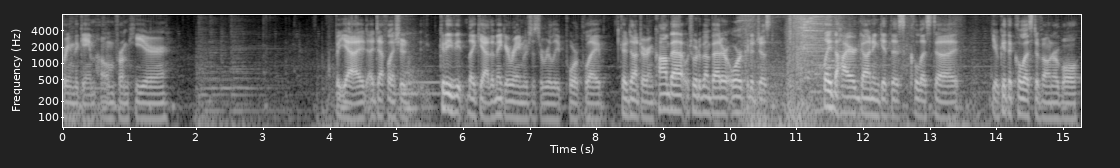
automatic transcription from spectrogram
bring the game home from here. But yeah, I, I definitely should. Could even like yeah, the make it rain was just a really poor play. Could have done it during combat, which would have been better, or could have just played the hired gun and get this Kalista, you know, get the Kalista vulnerable,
